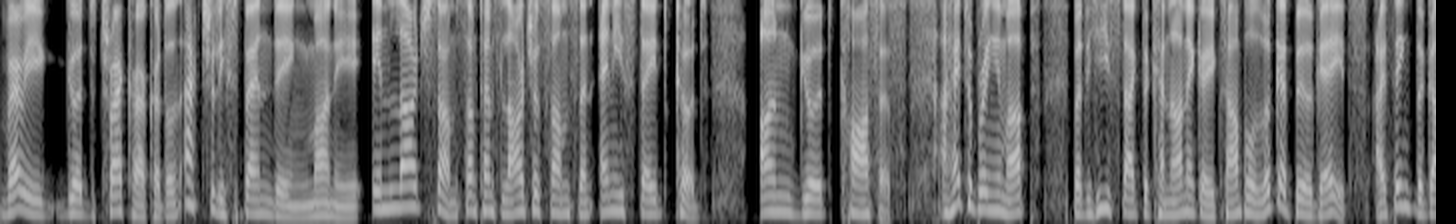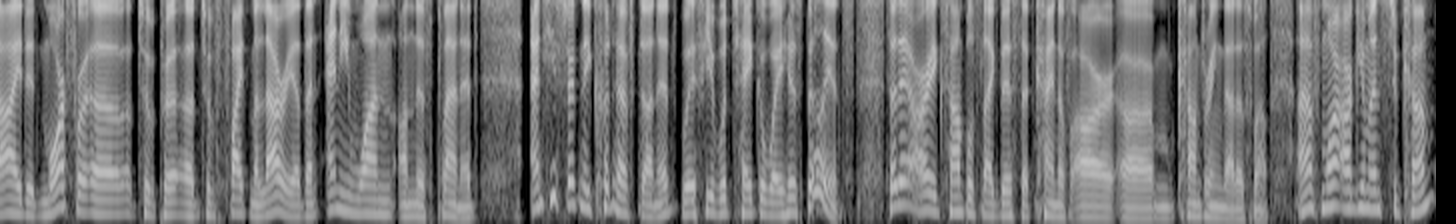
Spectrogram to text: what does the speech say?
very good track record on actually spending money in large sums, sometimes larger sums than any state could, on good causes. I had to bring him up, but he's like the canonical example. Look at Bill Gates. I think the guy did more for uh, to uh, to fight malaria than anyone on this planet, and he certainly could have done it if he would take away his billions. So there are examples like this that kind of are um, countering that as well. I have more arguments to come,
